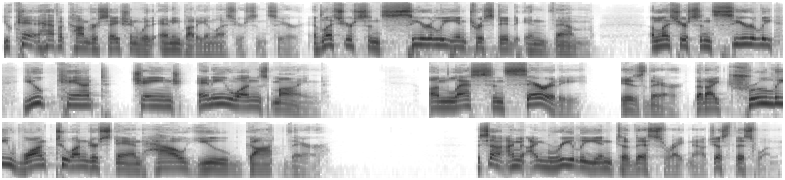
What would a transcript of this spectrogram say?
You can't have a conversation with anybody unless you're sincere, unless you're sincerely interested in them, unless you're sincerely, you can't change anyone's mind unless sincerity is there, that I truly want to understand how you got there. So I'm, I'm really into this right now, just this one.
